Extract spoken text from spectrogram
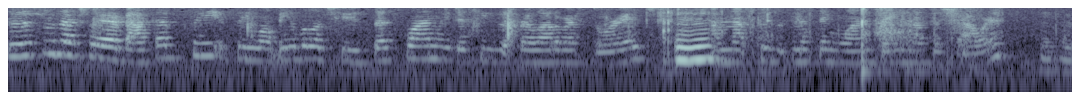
So this one's actually our backup suite, so you won't be able to choose this one. We just use it for a lot of our storage. Mhm. Um, that's because it's missing one thing, and that's a shower. Mm-hmm.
